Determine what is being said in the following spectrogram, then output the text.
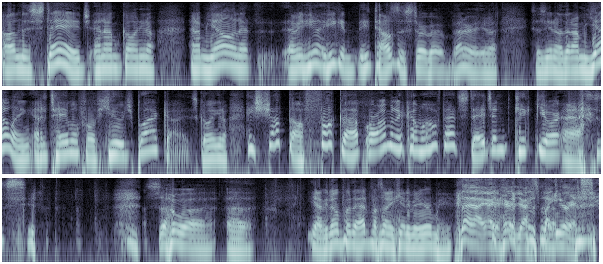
on this stage and I'm going you know and I'm yelling at. I mean, he he can he tells the story better. You know, he says, you know, that I'm yelling at a table full of huge black guys, going, you know, hey, shut the fuck up, or I'm going to come off that stage and kick your ass. so, uh, uh, yeah, if you don't put the headphones on, you can't even hear me. No, I, I heard you. It's my ear itch.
